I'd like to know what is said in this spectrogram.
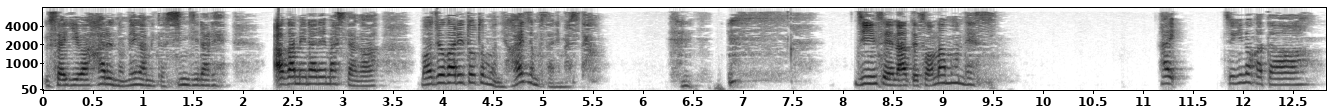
うさぎは春の女神と信じられ、崇められましたが、魔女狩りとともに排除もされました。人生なんてそんなもんです。はい、次の方。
